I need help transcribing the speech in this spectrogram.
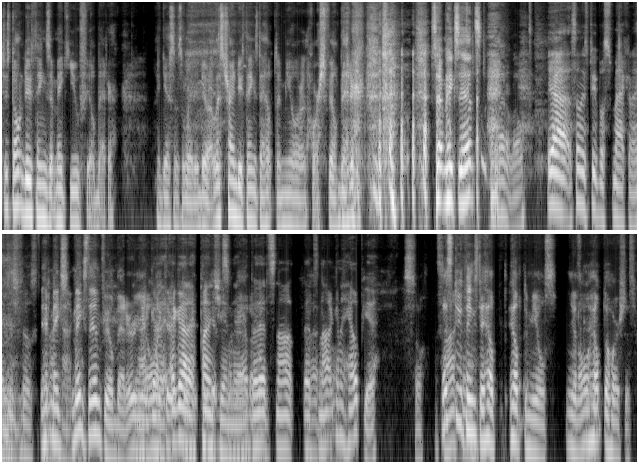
just don't do things that make you feel better. I guess is the way to do it. Let's try and do things to help the mule or the horse feel better. Does that make sense? I don't know. yeah, some of these people smacking, I just feel It makes okay, makes them feel better. yeah, you know, I gotta, like I gotta they're- they're punch getting in there, but that's not that's don't going to help you. So It's let's do gonna- things to help help the mules. You That's know, great. help the horses.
